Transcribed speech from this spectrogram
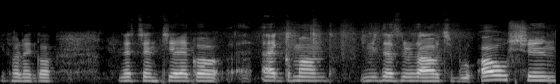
i kolejnego recenzji Lego Egmont. Mi to nazywa Blue Ocean.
